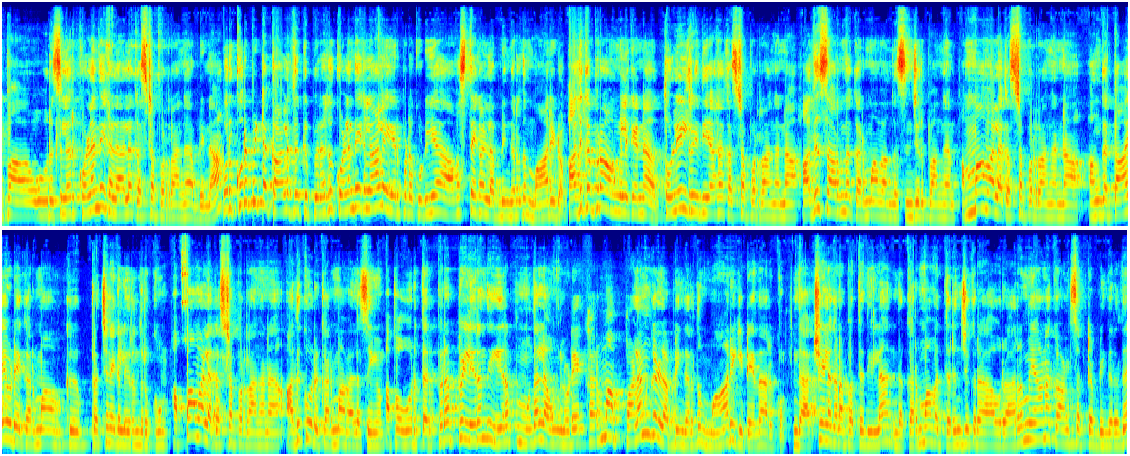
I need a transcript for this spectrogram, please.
இப்போ ஒரு சிலர் குழந்தைகளால கஷ்டப்படுறாங்க அப்படின்னா ஒரு குறிப்பிட்ட காலத்துக்கு பிறகு குழந்தைகளால ஏற்படக்கூடிய அவஸ்தைகள் அப்படிங்கிறது மாறிடும். அதுக்கப்புறம் அவங்களுக்கு என்ன தொழில் ரீதியாக கஷ்டப்படுறாங்கன்னா அது சார்ந்த கர்மாவை அங்க செஞ்சிருப்பாங்க. அம்மாவால கஷ்டப்படுறாங்கன்னா அங்க தாயுடைய கர்மாவுக்கு பிரச்சனைகள் இருந்திருக்கும். அப்பாவால கஷ்டப்படுறாங்கன்னா அதுக்கு ஒரு கர்மா வேலை செய்யும். அப்போ ஒருத்தர் பிறப்பில் இருந்து இறப்பு முதல் அவங்களுடைய கர்மா பலன்கள் அப்படிங்கிறது மாறிக்கிட்டே தான் இருக்கும். இந்த அச்சயலக்கண பத்ததியில் இந்த கர்மாவை தெரிஞ்சுக்கிற ஒரு அருமையான கான்செப்ட் அப்படிங்கிறது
